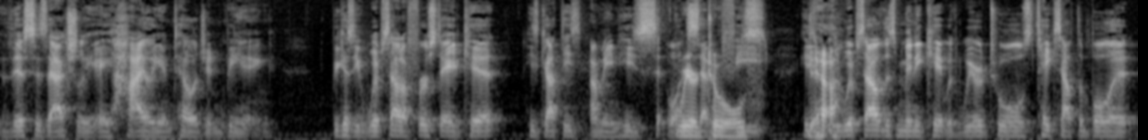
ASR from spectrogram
this is actually a highly intelligent being, because he whips out a first aid kit. He's got these. I mean, he's what, Weird tools. Feet. He's, Yeah. He whips out this mini kit with weird tools, takes out the bullet,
